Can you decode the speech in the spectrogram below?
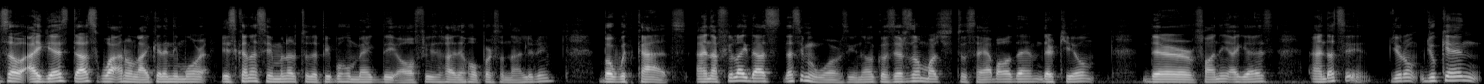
so I guess that's why I don't like it anymore. It's kind of similar to the people who make The Office like the whole personality, but with cats. And I feel like that's that's even worse, you know, because there's not much to say about them. They're cute, they're funny, I guess, and that's it. You don't you can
